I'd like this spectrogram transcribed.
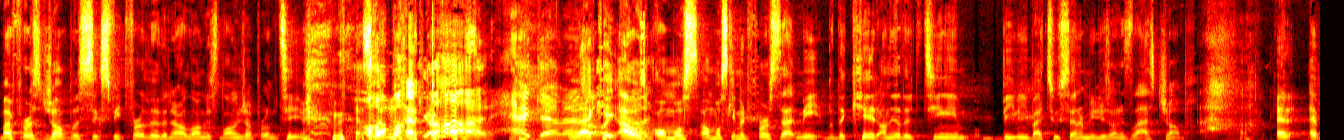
My first jump was six feet further than our longest long jumper on the team. Oh my bad it was. god! Heck yeah, man! And that oh kid, I was almost almost came in first that meet, but the kid on the other team beat me by two centimeters on his last jump. And, and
